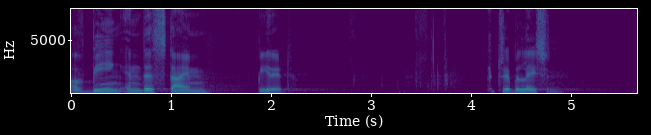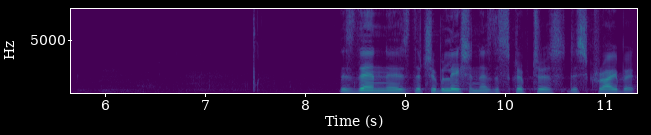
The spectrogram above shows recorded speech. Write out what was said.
of being in this time period the tribulation. This then is the tribulation as the scriptures describe it,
